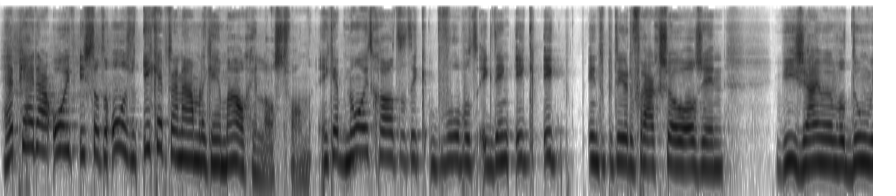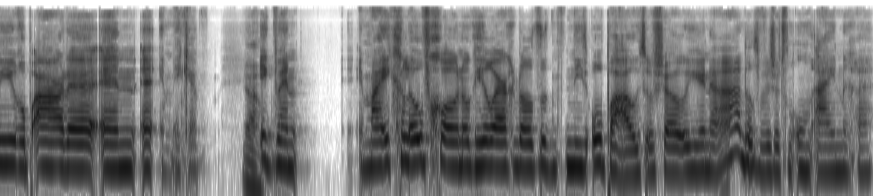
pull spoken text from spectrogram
Heb jij daar ooit, is dat een onderzoek? Ik heb daar namelijk helemaal geen last van. Ik heb nooit gehad dat ik bijvoorbeeld, ik denk, ik, ik interpreteer de vraag zo als in, wie zijn we, wat doen we hier op aarde? En, en ik heb, Ja. ik ben, maar ik geloof gewoon ook heel erg dat het niet ophoudt of zo hierna. Dat we een soort van oneindige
